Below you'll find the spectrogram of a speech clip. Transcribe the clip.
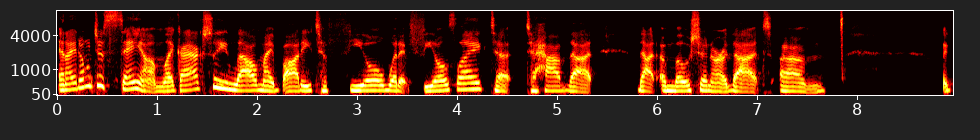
and i don't just say them like i actually allow my body to feel what it feels like to to have that that emotion or that um like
